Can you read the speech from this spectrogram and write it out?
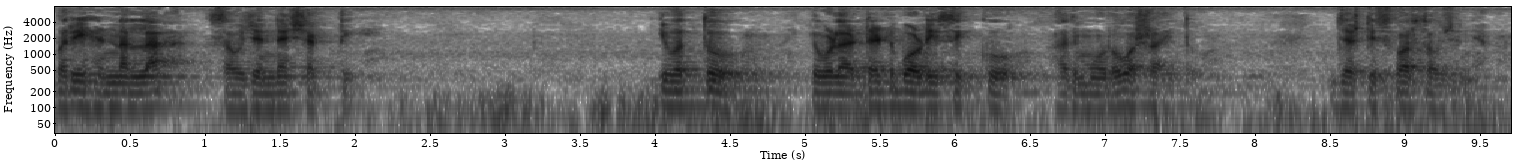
ಬರೀ ಹೆಣ್ಣಲ್ಲ, ಸೌಜನ್ಯ ಶಕ್ತಿ. ಇವತ್ತು ಇವಳ ಡೆಡ್ ಬಾಡಿ ಸಿಕ್ಕು ಹದಿಮೂರು ವರ್ಷ ಆಯಿತು. Justice for Soujanya.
